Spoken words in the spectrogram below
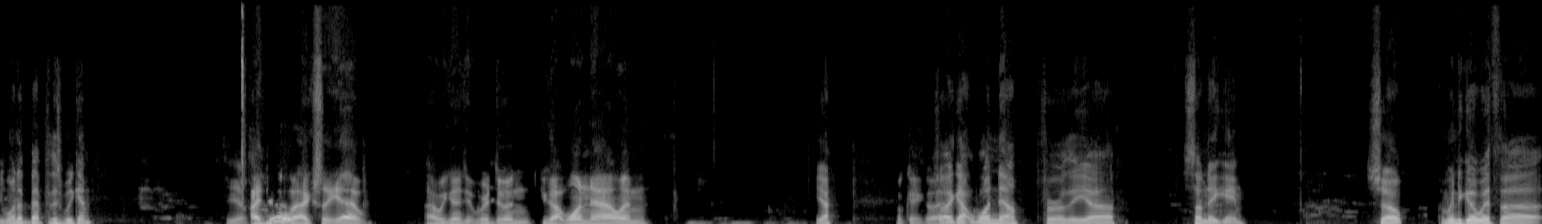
You want to bet for this weekend? Yeah, I do actually. Yeah. How are we gonna do? We're doing. You got one now, and Yeah. Okay, go So I got one now for the uh, Sunday game. So I'm going to go with uh,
